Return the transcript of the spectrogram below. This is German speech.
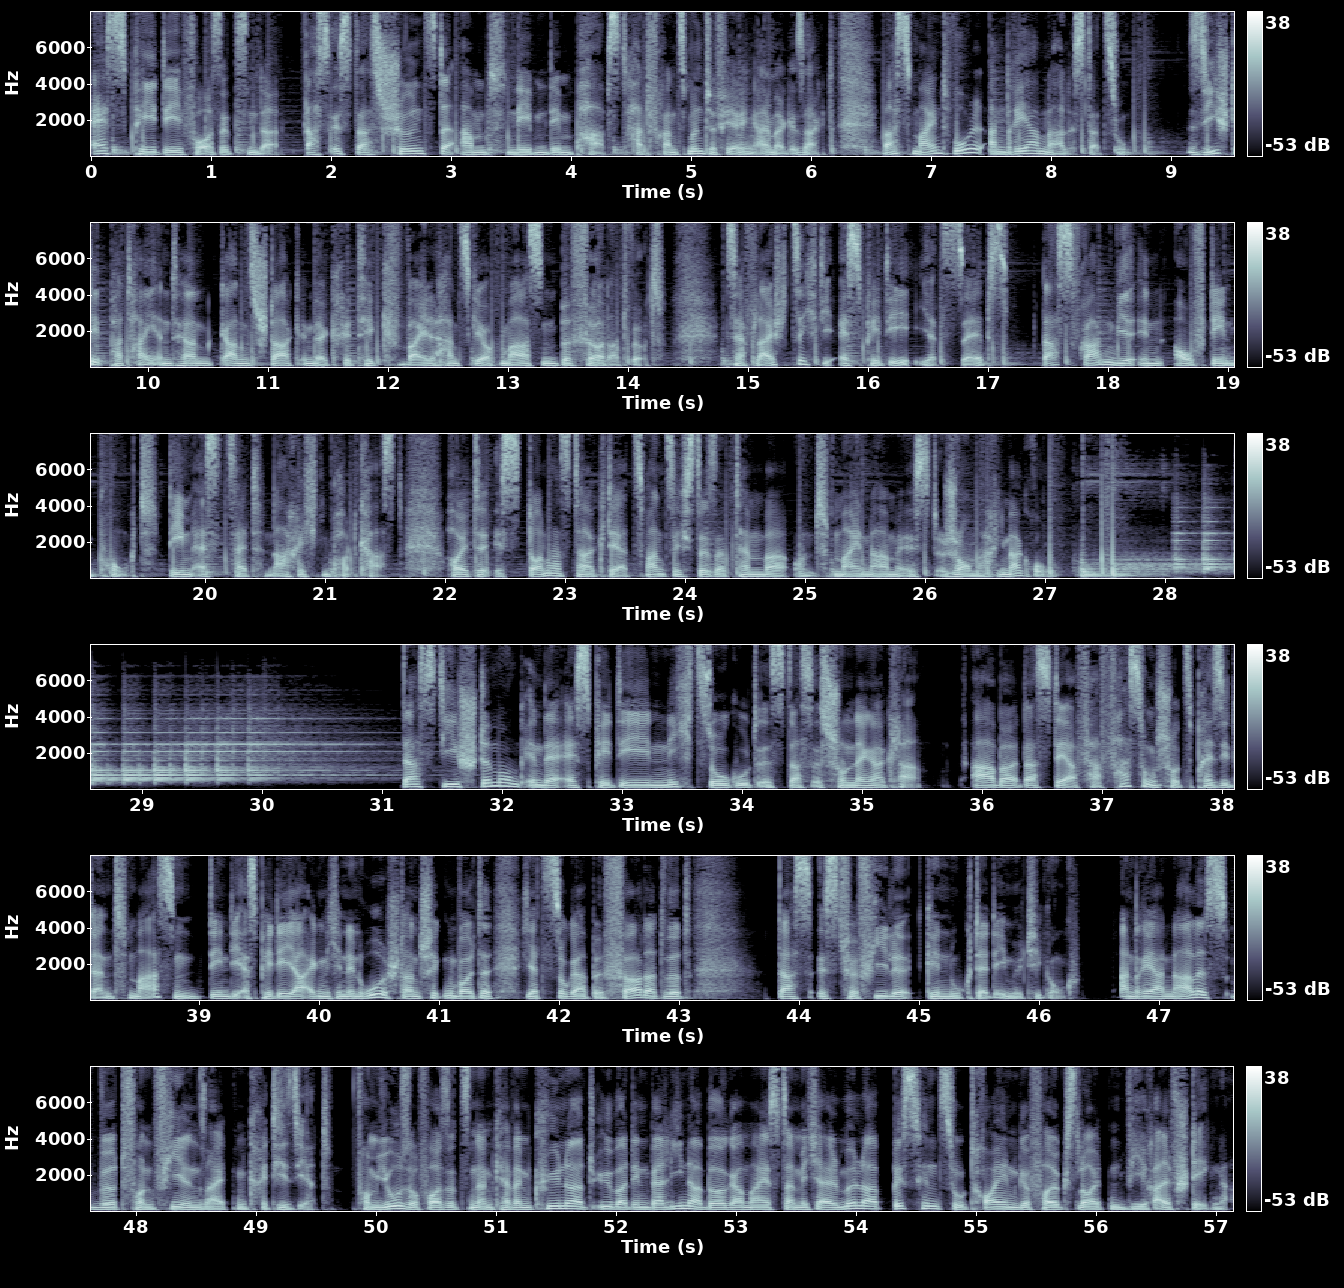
SPD-Vorsitzender. Das ist das schönste Amt neben dem Papst, hat Franz Müntefering einmal gesagt. Was meint wohl Andrea Nahles dazu? Sie steht parteiintern ganz stark in der Kritik, weil Hans-Georg Maaßen befördert wird. Zerfleischt sich die SPD jetzt selbst? Das fragen wir in Auf den Punkt, dem SZ-Nachrichten-Podcast. Heute ist Donnerstag, der 20. September und mein Name ist Jean-Marie Magro. Dass die Stimmung in der SPD nicht so gut ist, das ist schon länger klar. Aber dass der Verfassungsschutzpräsident Maaßen, den die SPD ja eigentlich in den Ruhestand schicken wollte, jetzt sogar befördert wird, das ist für viele genug der Demütigung. Andrea Nahles wird von vielen Seiten kritisiert. Vom Juso-Vorsitzenden Kevin Kühnert über den Berliner Bürgermeister Michael Müller bis hin zu treuen Gefolgsleuten wie Ralf Stegner.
